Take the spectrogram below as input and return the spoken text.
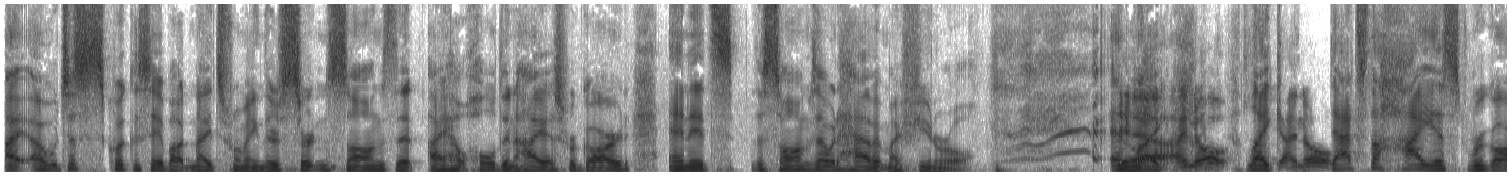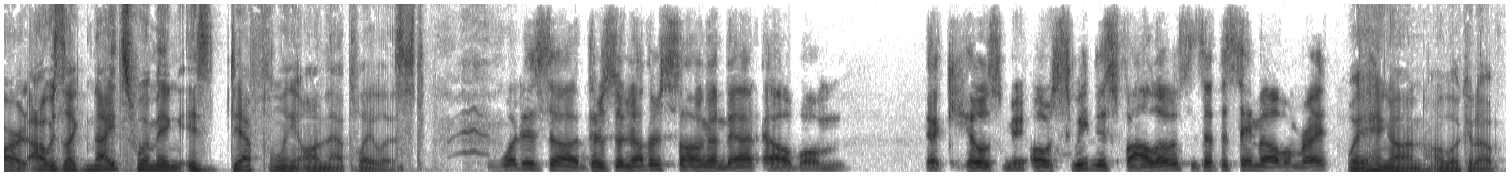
I, I would just quickly say about night swimming. There's certain songs that I hold in highest regard, and it's the songs I would have at my funeral. and yeah, like, I know, like I know. that's the highest regard. I was like, night swimming is definitely on that playlist. What is uh? There's another song on that album that kills me. Oh, Sweetness Follows. Is that the same album, right? Wait, hang on. I'll look it up.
